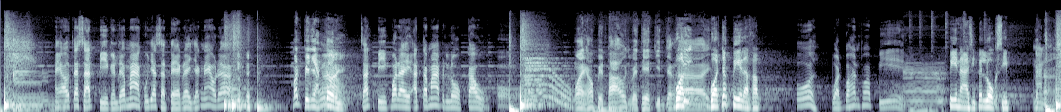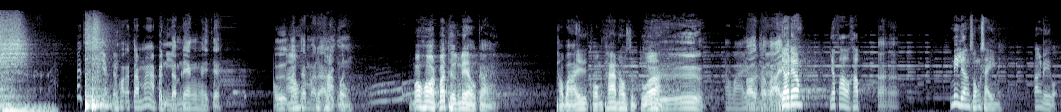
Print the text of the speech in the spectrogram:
ให้เอาแต่สัตว์ปีกกันเด้อมากกูจะสแตกได้ยักแนวเด้อ มันเป็นหยังเลย สัตว์ปีกบ่ได้อัตมาเป็นโรคเก้าโอ้ห่วยเขาเป็นพระเขาจะไปเทศกินจังบวชได้บวชจักปีล่ะครับ โอ้ยบวชบ่ทันพ่อปี ปีหน้าสิเป็นโรคสิบนั่นเสียกเรื่องของอัตมาเป็ปานนี้ตำแหน่งให้แท้เออก็เอาธรรมดาพระเลยโยบ่มนี่มาหอดมาถึงแล้วกะถวายของท่านเฮาส่วนตัว เออ ถวายเป้าถวาย เดี๋ยวเดี๋ยวอย่าเฝ้าครับ อ่าฮะมีเรื่องสงสัยนี่ตั้งเดบ่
